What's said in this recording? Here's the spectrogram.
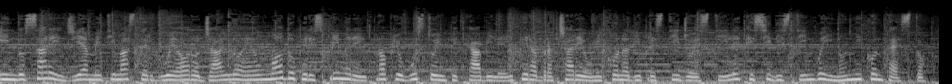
Indossare il GMT Master 2 oro giallo è un modo per esprimere il proprio gusto impeccabile e per abbracciare un'icona di prestigio e stile che si distingue in ogni contesto.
